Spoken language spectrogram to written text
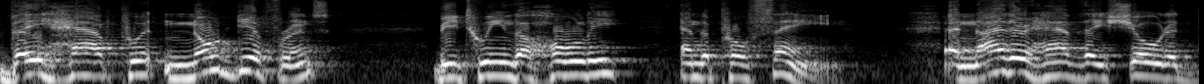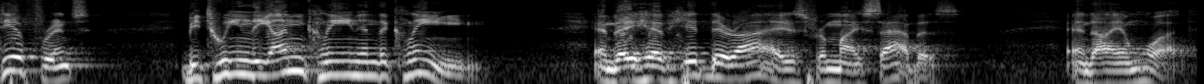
They have put no difference between the holy and the profane, and neither have they showed a difference between the unclean and the clean. And they have hid their eyes from my Sabbaths, and I am what?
